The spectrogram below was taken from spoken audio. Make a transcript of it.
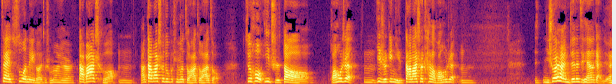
再坐那个叫什么玩意儿大巴车，嗯，然后大巴车就不停的走啊走啊走，最后一直到皇后镇，嗯，一直给你大巴车开到皇后镇，嗯，你说一下你对那几天的感觉？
